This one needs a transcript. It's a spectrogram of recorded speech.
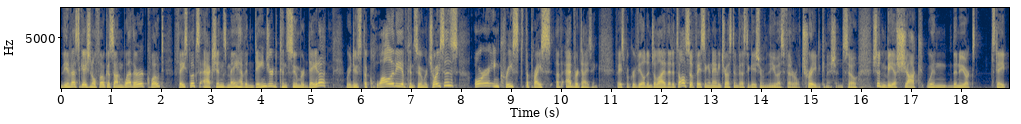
The investigation will focus on whether, quote, Facebook's actions may have endangered consumer data, reduced the quality of consumer choices, or increased the price of advertising. Facebook revealed in July that it's also facing an antitrust investigation from the U.S. Federal Trade Commission. So, shouldn't be a shock when the New York State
